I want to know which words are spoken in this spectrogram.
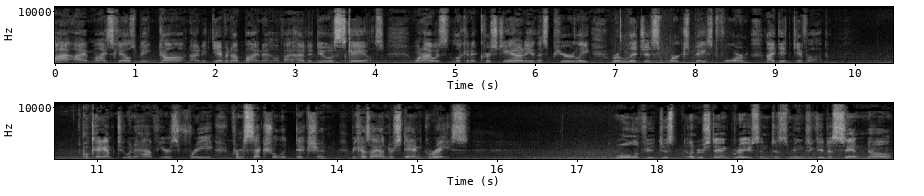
I, I, my scales would be gone. I'd have given up by now if I had to do a scales. When I was looking at Christianity in this purely religious, works-based form, I did give up. Okay, I'm two and a half years free from sexual addiction because I understand grace. Well, if you just understand grace and just means you get to sin, no.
